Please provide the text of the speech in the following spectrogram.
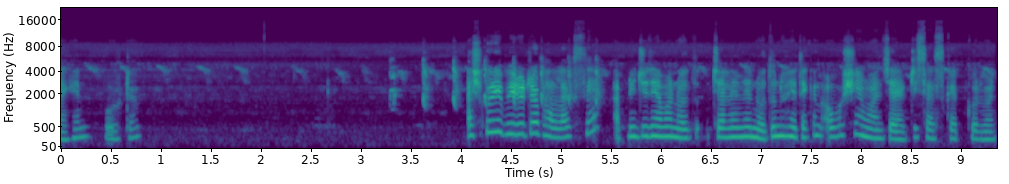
দেখেন পুরোটা। আশা করি ভিডিওটা ভালো লাগছে। আপনি যদি আমার চ্যানেলে নতুন হয়ে থাকেন, অবশ্যই আমার চ্যানেলটি সাবস্ক্রাইব করবেন।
